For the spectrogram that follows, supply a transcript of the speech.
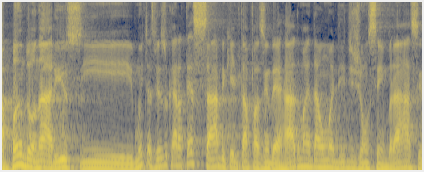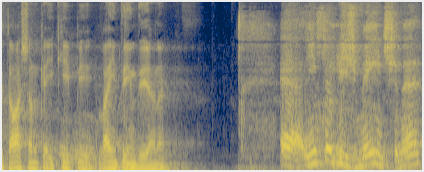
abandonar isso? E muitas vezes o cara até sabe que ele está fazendo errado, mas dá uma ali de João sem braço e tal, achando que a equipe vai entender, né? É, infelizmente, né?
